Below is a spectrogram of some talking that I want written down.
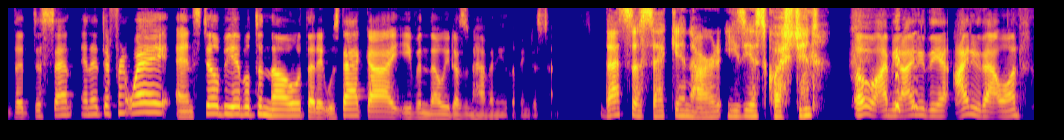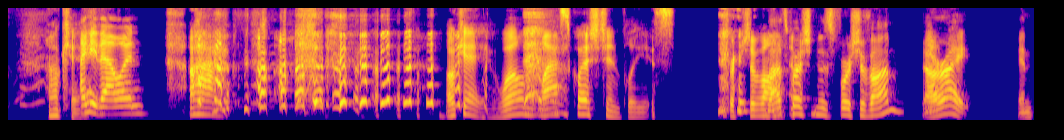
the descent in a different way and still be able to know that it was that guy, even though he doesn't have any living descent. That's the second hard easiest question. Oh, I mean, I knew the I knew that one. Okay. I knew that one. Ah, okay. Well, last question, please. For Siobhan. Last question is for Siobhan. All right. In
